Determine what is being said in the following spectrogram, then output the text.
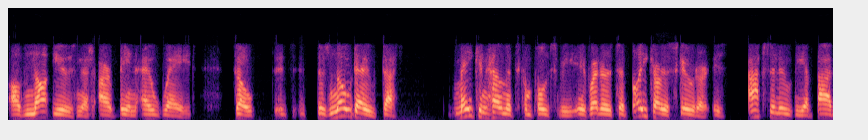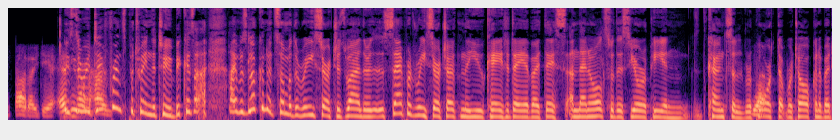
of not using it are being outweighed. So there's no doubt that making helmets compulsory, whether it's a bike or a scooter, is absolutely a bad, bad idea. Everyone is there a difference between the two? Because I, I was looking at some of the research as well. There's a separate research out in the UK today about this, and then also this European Council report yeah. that we're talking about.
